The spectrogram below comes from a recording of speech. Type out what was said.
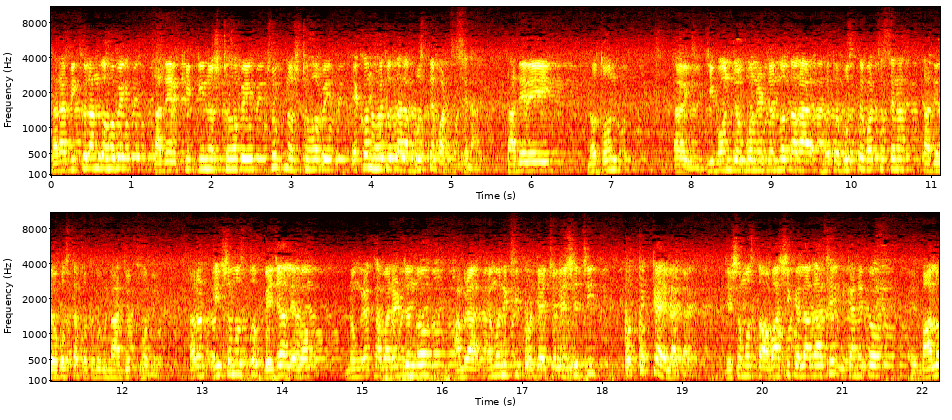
তারা বিকলাঙ্গ হবে, তাদের কিডনি নষ্ট হবে চোখ নষ্ট হবে, এখন হয়তো তারা বুঝতে পারতেছে না। তাদের এই নতুন জীবন যৌবনের জন্য তারা হয়তো বুঝতে পারতেছে না তাদের অবস্থা কতটুকু নাজুক হবে। কারণ এই সমস্ত বেজাল এবং নোংরা খাবারের জন্য আমরা এমন একটি পর্যায়ে চলে এসেছি, প্রত্যেকটা এলাকায়। যে সমস্ত আবাসিক এলাকা আছে, এখানে তো ভালো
